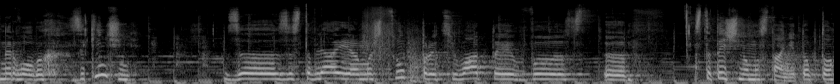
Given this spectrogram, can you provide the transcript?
нервових закінчень заставляє мишцю працювати в е, статичному стані. Тобто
